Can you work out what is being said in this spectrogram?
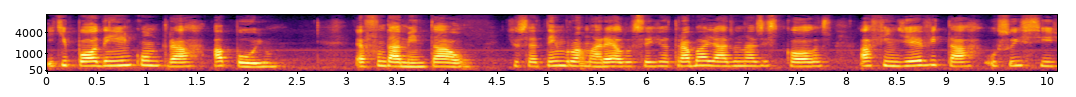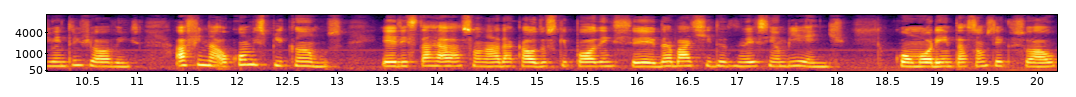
e que podem encontrar apoio. É fundamental que o Setembro Amarelo seja trabalhado nas escolas a fim de evitar o suicídio entre jovens. Afinal, como explicamos, ele está relacionado a causas que podem ser debatidas nesse ambiente, como orientação sexual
